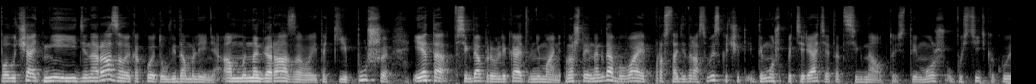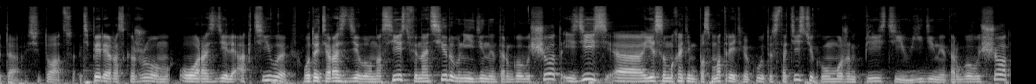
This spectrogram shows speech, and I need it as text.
получать не единоразовое какое-то уведомление, а многоразовые такие пуши, и это всегда привлекает внимание. Потому что иногда бывает просто один раз выскочит, и ты можешь потерять этот сигнал, то есть ты можешь упустить какую-то ситуацию. Теперь я расскажу вам о разделе активы. Вот эти разделы у нас есть, финансирование, единый торговый счет, и здесь, э, если мы хотим посмотреть какую-то статистику, мы можем перейти в единый торговый счет,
